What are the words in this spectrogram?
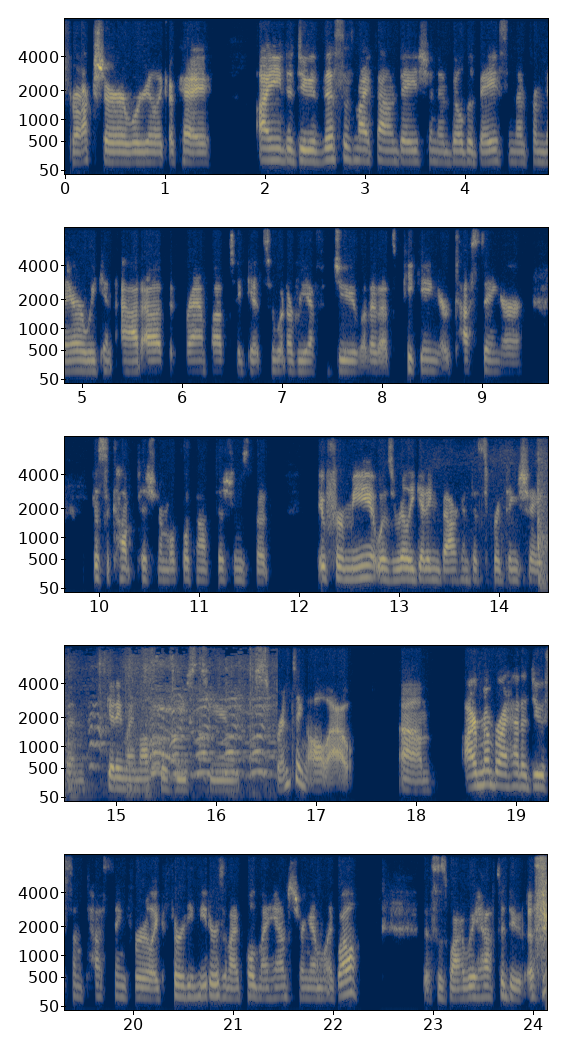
structure where you're like, okay, I need to do this as my foundation and build a base. And then from there, we can add up and ramp up to get to whatever you have to do, whether that's peaking or testing or just a competition or multiple competitions. But it, for me, it was really getting back into sprinting shape and getting my muscles used to sprinting all out. Um, I remember I had to do some testing for like 30 meters and I pulled my hamstring. I'm like, well, this is why we have to do this.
